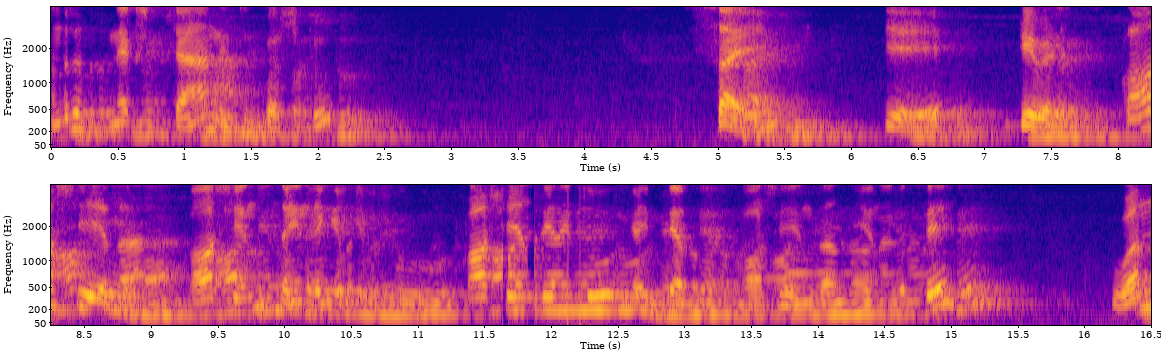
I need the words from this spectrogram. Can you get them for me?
ಅಂದ್ರೆ next tan is first sine A divide cos ಎದ ಕಾಸ್ ಏನು ಸೈನ್ದಾಗೆ ಬರಬೇಕು. ಕಾಸ್ ಅಂದ್ರೆ ಏನಾಯ್ತು? ಗೈತ್ಯ ಕಾಸ್ ಏನಾಗುತ್ತೆ? One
